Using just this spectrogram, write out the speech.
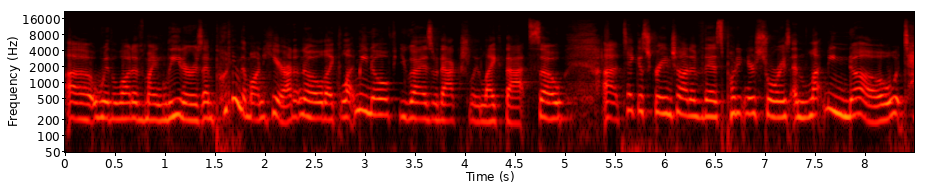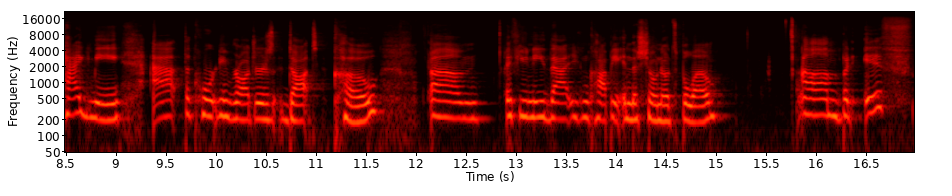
uh, with a lot of my leaders and putting them on here. I don't know, like, let me know if you guys would actually like that. So uh, take a screenshot of this, put it in your stories, and let me know. Tag me at the thecourtneyrogers.co. Um, if you need that, you can copy it in the show notes below. Um, but if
